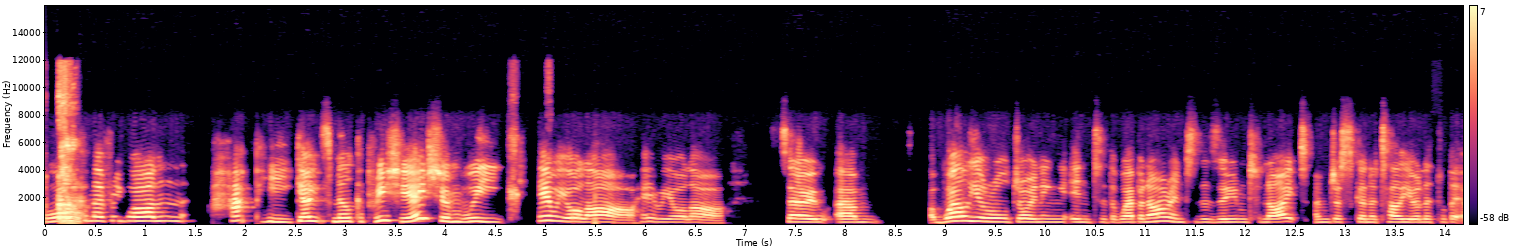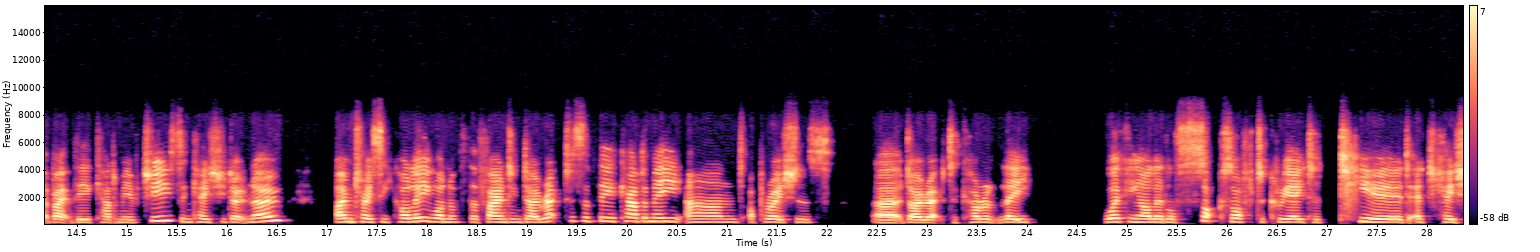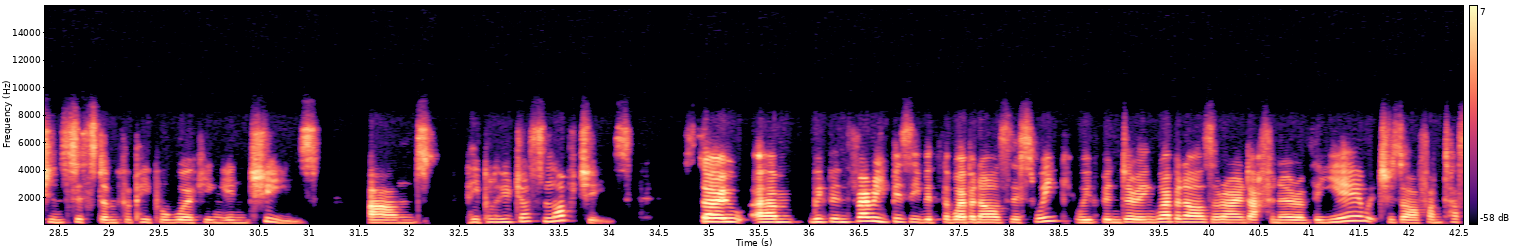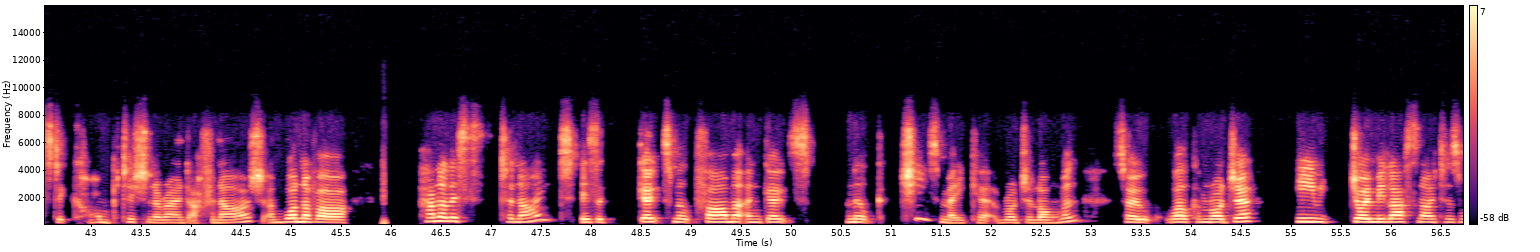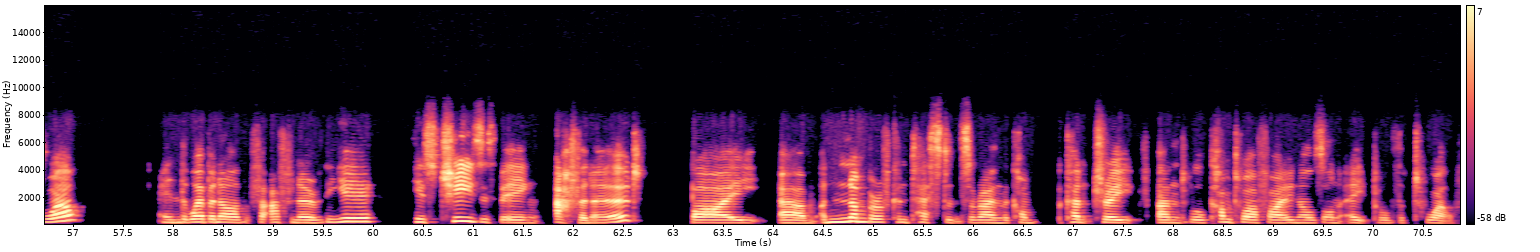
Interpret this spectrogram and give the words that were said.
Welcome, everyone. Happy Goat's Milk Appreciation Week. Here we all are. Here we all are. So, um, while you're all joining into the webinar, into the Zoom tonight, I'm just going to tell you a little bit about the Academy of Cheese in case you don't know. I'm Tracy Colley, one of the founding directors of the Academy and operations uh, director currently working our little socks off to create a tiered education system for people working in cheese and people who just love cheese. So um, we've been very busy with the webinars this week. We've been doing webinars around Affineur of the Year, which is our fantastic competition around affinage. And one of our panelists tonight is a goat's milk farmer and goat's milk cheese maker, Roger Longman. So welcome, Roger. He joined me last night as well in the webinar for Affineur of the Year. His cheese is being affineured by um, a number of contestants around the country and will come to our finals on April the 12th.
